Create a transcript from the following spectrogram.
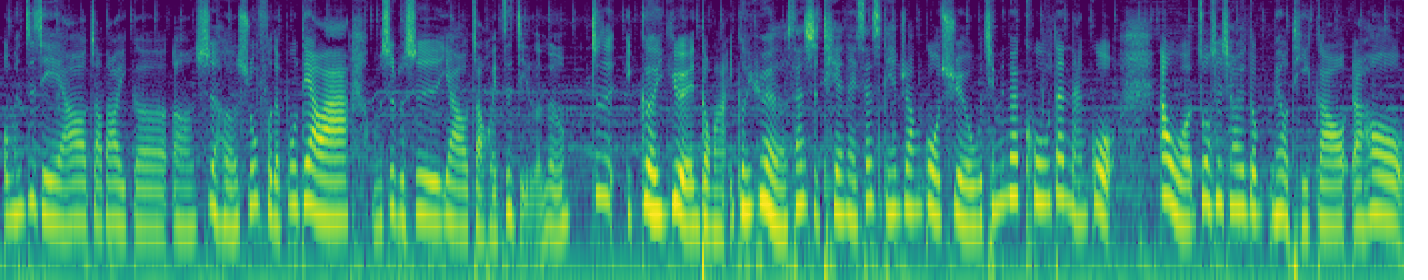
我们自己也要找到一个嗯适合舒服的步调啊。我们是不是要找回自己了呢？就是一个月，你懂吗？一个月了，三十天哎，三十天就这样过去了。我前面在哭，但难过，那我做事效率都没有提高，然后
